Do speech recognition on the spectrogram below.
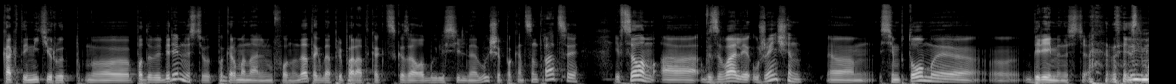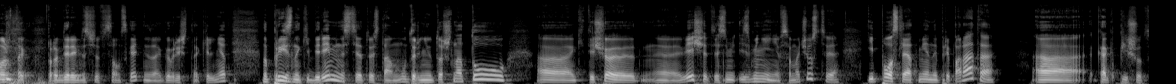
как-то имитируют э, подобие беременности вот по гормональному фону, да, тогда препараты, как ты сказала, были сильно выше по концентрации, и в целом э, вызывали у женщин э, симптомы беременности, если можно так про беременность в целом сказать, не знаю, говоришь так или нет, но признаки беременности, то есть там утреннюю тошноту, какие-то еще вещи, то есть изменения в самочувствии, и после отмены препарата а, как пишут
